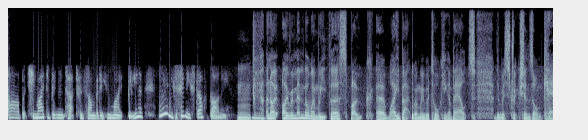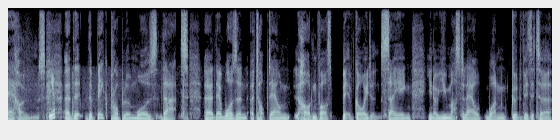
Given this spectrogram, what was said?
uh, but she might have been in touch with somebody who might be. You know, really silly stuff, Barney. Mm. And I, I remember when we first spoke uh, way back when we were talking about the restrictions on care homes. Yep. Uh, the, the big problem was that uh, there wasn't a top down, hard and fast bit of guidance saying, you know, you must allow one good visitor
